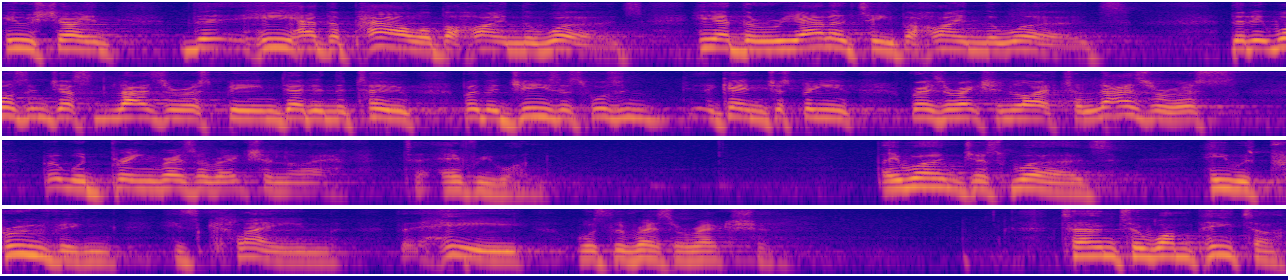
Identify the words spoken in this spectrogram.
he was showing that he had the power behind the words, he had the reality behind the words. That it wasn't just Lazarus being dead in the tomb, but that Jesus wasn't, again, just bringing resurrection life to Lazarus, but would bring resurrection life to everyone. They weren't just words, he was proving his claim that he was the resurrection. Turn to 1 Peter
